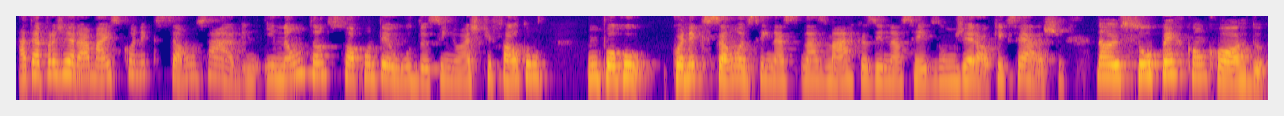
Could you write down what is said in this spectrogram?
até para gerar mais conexão, sabe? E não tanto só conteúdo, assim, eu acho que falta um, um pouco conexão, assim, nas, nas marcas e nas redes no geral. O que, que você acha? Não, eu super concordo.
